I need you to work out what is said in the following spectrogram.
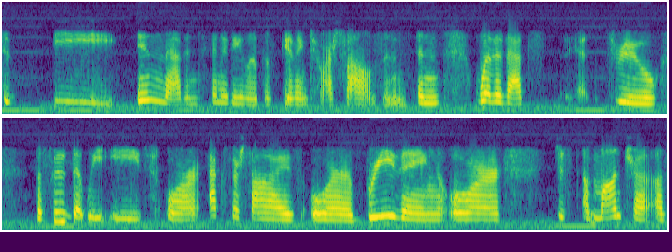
to be in that infinity loop of giving to ourselves, and and whether that's through the food that we eat, or exercise, or breathing, or just a mantra of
